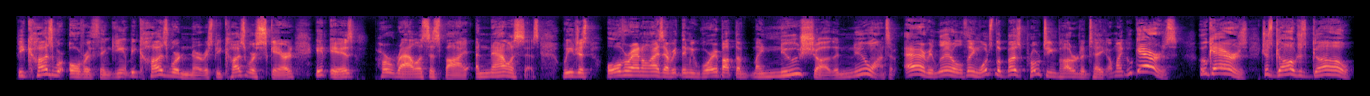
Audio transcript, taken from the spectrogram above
because we're overthinking it, because we're nervous, because we're scared, it is paralysis by analysis. We just overanalyze everything. We worry about the minutia, the nuance of every little thing. What's the best protein powder to take? I'm like, who cares? Who cares? Just go, just go,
